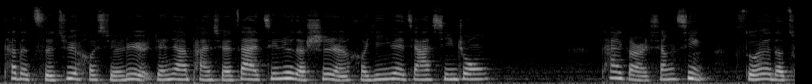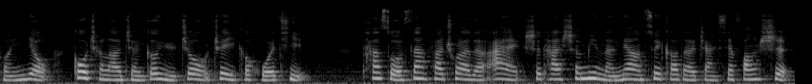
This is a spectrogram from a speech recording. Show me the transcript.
他的词句和旋律仍然盘旋在今日的诗人和音乐家心中。泰戈尔相信，所有的存有构成了整个宇宙这一个活体。他所散发出来的爱是他生命能量最高的展现方式，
